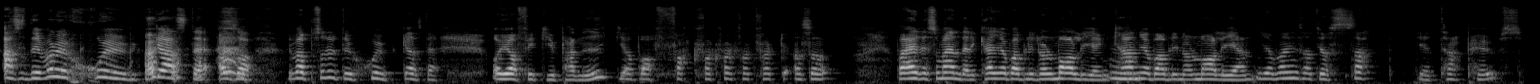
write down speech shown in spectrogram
Alltså det var det sjukaste. Alltså det var absolut det sjukaste. Och jag fick ju panik. Jag bara fuck, fuck, fuck, fuck, fuck. Alltså vad är det som händer? Kan jag bara bli normal igen? Kan jag bara bli normal igen? Jag minns att jag satt i ett trapphus.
